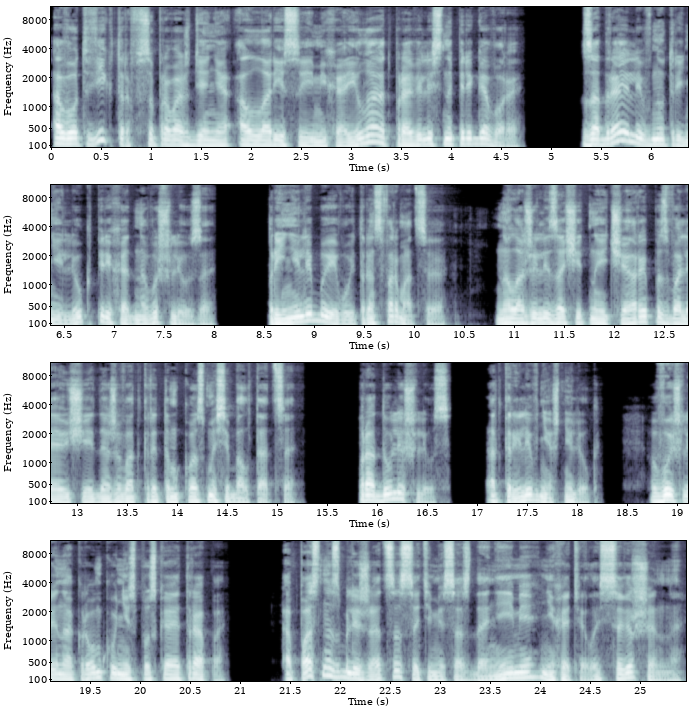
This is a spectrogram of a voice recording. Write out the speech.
А вот Виктор в сопровождении Алларисы и Михаила отправились на переговоры. Задраили внутренний люк переходного шлюза. Приняли боевую трансформацию. Наложили защитные чары, позволяющие даже в открытом космосе болтаться. Продули шлюз. Открыли внешний люк. Вышли на кромку, не спуская трапа. Опасно сближаться с этими созданиями не хотелось совершенно.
